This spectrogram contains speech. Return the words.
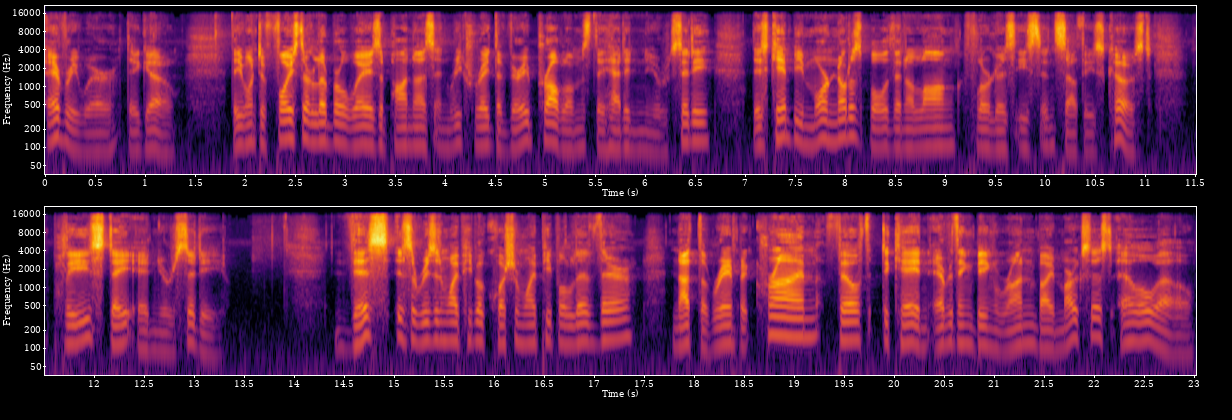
everywhere they go. They want to foist their liberal ways upon us and recreate the very problems they had in New York City. This can't be more noticeable than along Florida's east and southeast coast. Please stay in your city. This is the reason why people question why people live there, not the rampant crime, filth, decay, and everything being run by Marxists. LOL.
